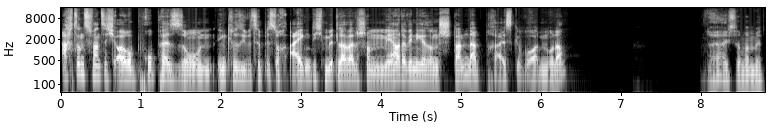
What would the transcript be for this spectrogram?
28 Euro pro Person inklusive Tipp ist doch eigentlich mittlerweile schon mehr oder weniger so ein Standardpreis geworden, oder? Naja, ich sag mal, mit,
